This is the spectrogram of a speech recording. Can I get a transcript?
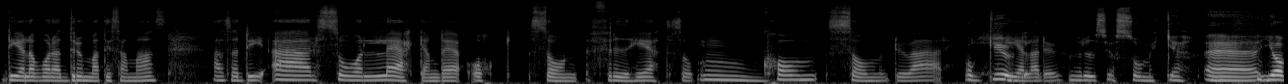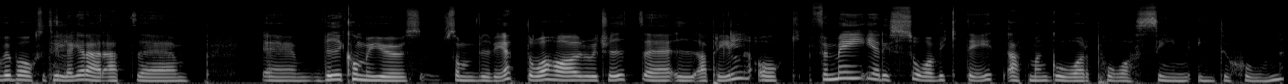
dela våra drömmar tillsammans. Alltså det är så läkande och sån frihet. Så Mm. kom som du är, Åh gud, hela du. nu ryser jag så mycket. Eh, jag vill bara också tillägga där att eh, eh, vi kommer ju som vi vet då ha retreat eh, i april och för mig är det så viktigt att man går på sin intuition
